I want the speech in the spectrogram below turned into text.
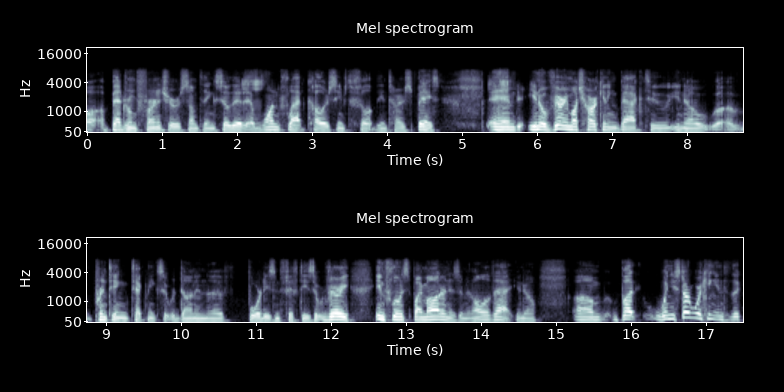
a bedroom furniture or something so that one flat color seems to fill up the entire space. And you know very much harkening back to you know uh, printing techniques that were done in the 40s and 50s that were very influenced by modernism and all of that you know. Um, but when you start working into the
